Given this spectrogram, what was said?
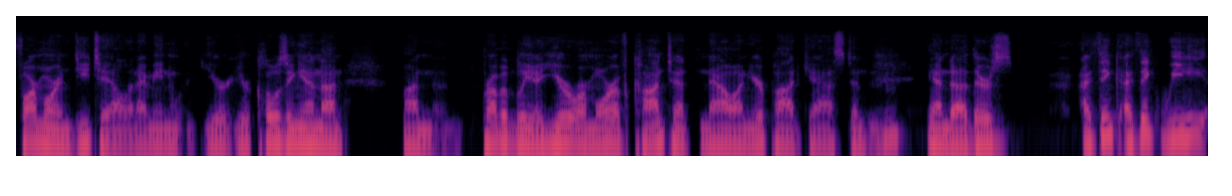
far more in detail and i mean you're you're closing in on on probably a year or more of content now on your podcast and mm-hmm. and uh, there's i think i think we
